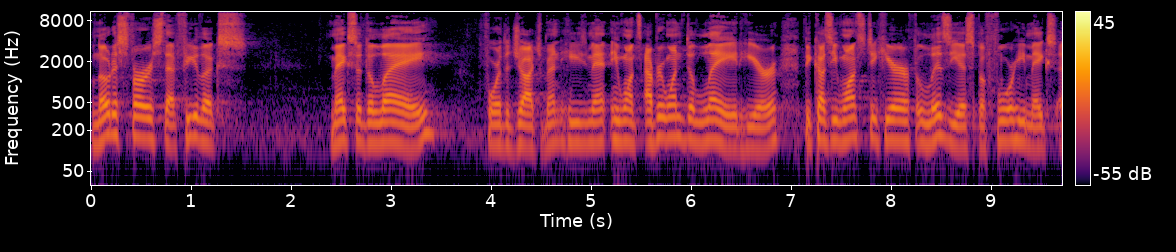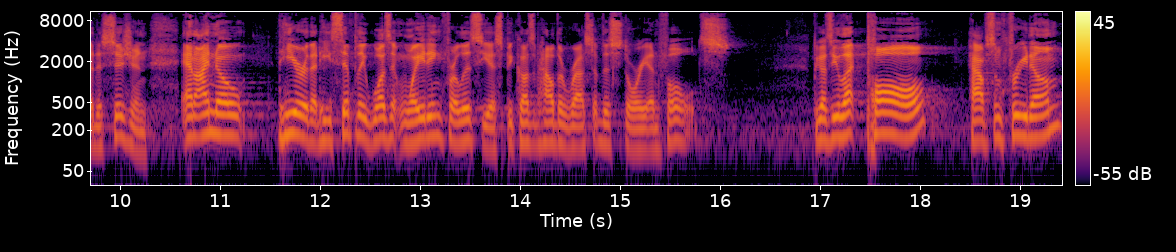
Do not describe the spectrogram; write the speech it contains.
Well, notice first that Felix makes a delay for the judgment. He, he wants everyone delayed here because he wants to hear Lysias before he makes a decision. And I know here that he simply wasn't waiting for Lysias because of how the rest of this story unfolds. Because he let Paul have some freedom.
